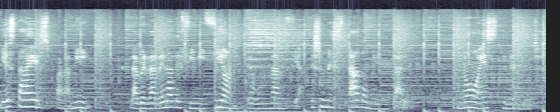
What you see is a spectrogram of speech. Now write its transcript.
Y esta es, para mí, la verdadera definición de abundancia. Es un estado mental, no es tener muchas.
